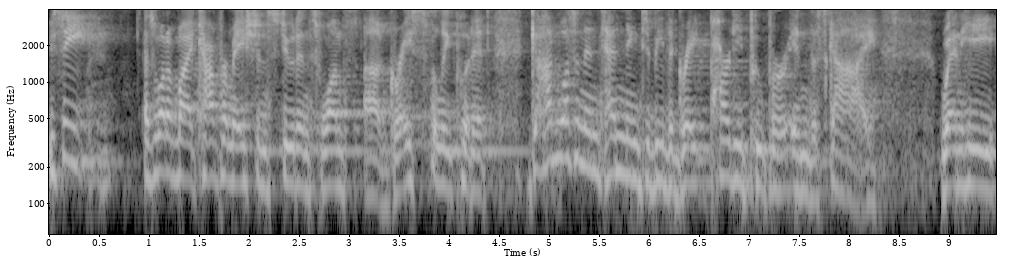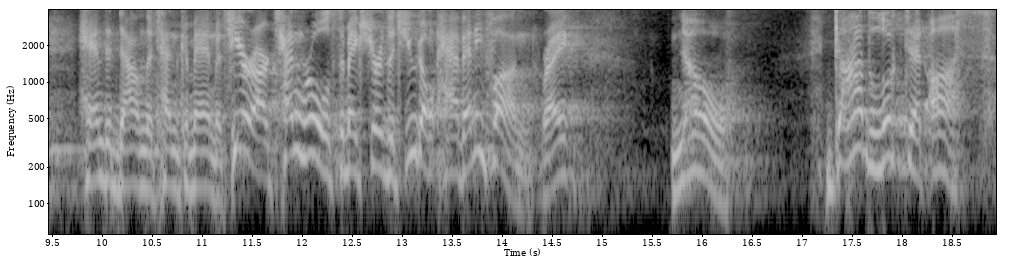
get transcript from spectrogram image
You see, as one of my confirmation students once uh, gracefully put it, God wasn't intending to be the great party pooper in the sky when he handed down the Ten Commandments. Here are 10 rules to make sure that you don't have any fun, right? No. God looked at us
